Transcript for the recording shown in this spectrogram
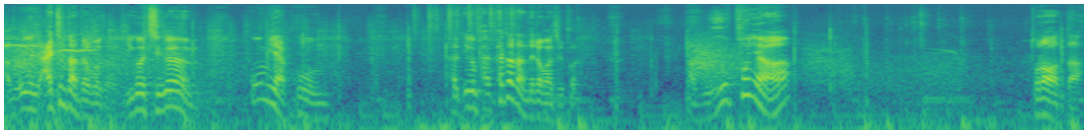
아, 뭐 이거 아이템도 안 들어가죠 이거 지금 꿈이야 꿈 아, 이거 팔- 팔다도 안 내려가질걸? 아뭐 호프냐? 돌아왔다.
